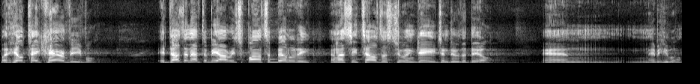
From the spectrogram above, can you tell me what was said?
but He'll take care of evil. It doesn't have to be our responsibility unless He tells us to engage and do the deal. And maybe He will.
